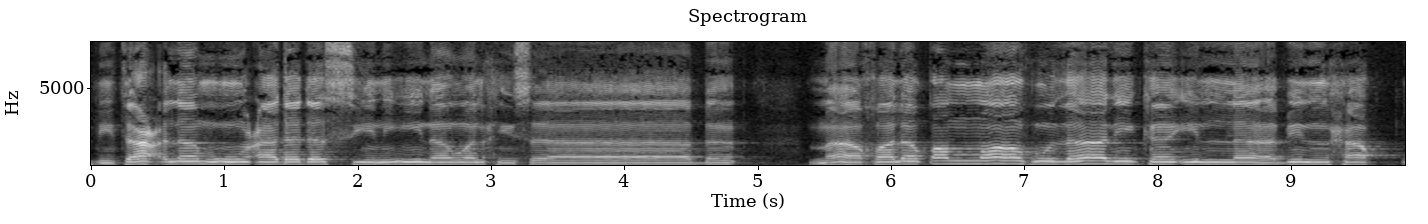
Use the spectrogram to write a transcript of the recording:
لتعلموا عدد السنين والحساب. ما خلق الله ذلك إلا بالحق.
